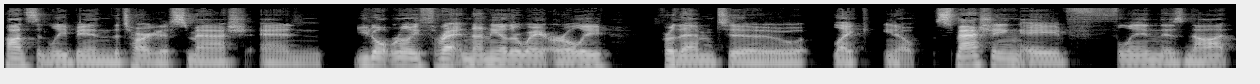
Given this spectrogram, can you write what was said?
constantly been the target of Smash, and you don't really threaten any other way early for them to like you know smashing a Flynn is not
